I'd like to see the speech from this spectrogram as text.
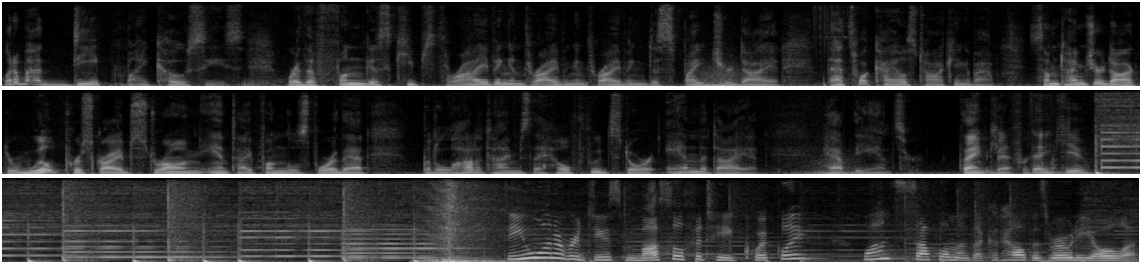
What about deep mycoses, where the fungus keeps thriving and thriving and thriving despite your diet? That's what Kyle's talking about. Sometimes your doctor will prescribe strong antifungals for that, but a lot of times the health food store and the diet have the answer. Thank you, you for Thank you. Do you want to reduce muscle fatigue quickly? One supplement that could help is rhodiola.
